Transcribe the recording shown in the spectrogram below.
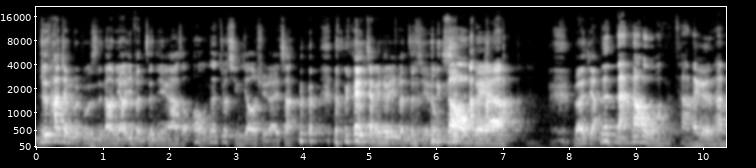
你就是他讲鬼故事，然后你要一本正经跟他说，哦，那就行销学来上，然后开始讲一堆一本正经的东西。靠背啊！不要讲，那难道我他那个他那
